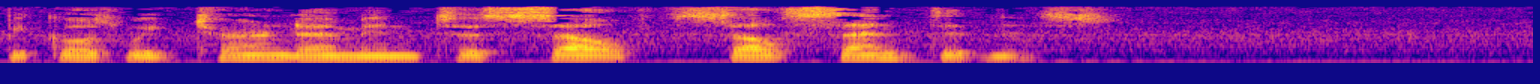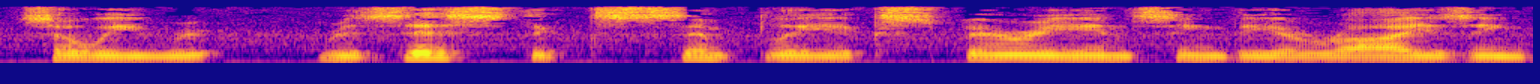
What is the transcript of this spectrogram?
because we turn them into self, self-centeredness. So we re- resist ex- simply experiencing the arising,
